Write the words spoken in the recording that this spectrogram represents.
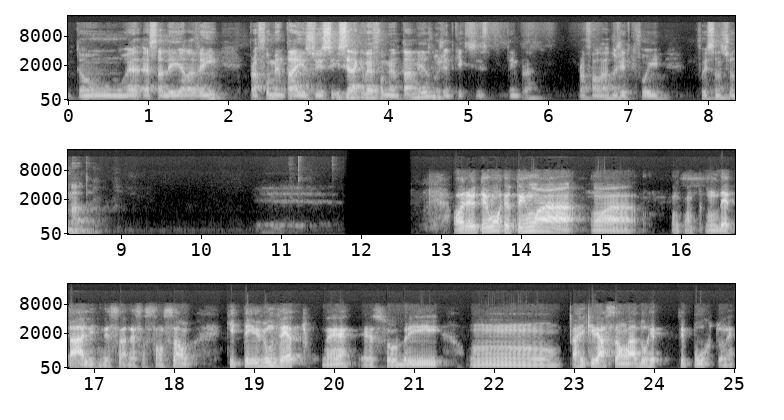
Então, é, essa lei ela vem para fomentar isso. E, e, será que vai fomentar mesmo, gente? O que, que vocês têm para falar do jeito que foi, foi sancionada? Olha, eu tenho, eu tenho uma, uma um, detalhe nessa, nessa sanção que teve um veto, né, é sobre um, a recriação lá do Reporto, né?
